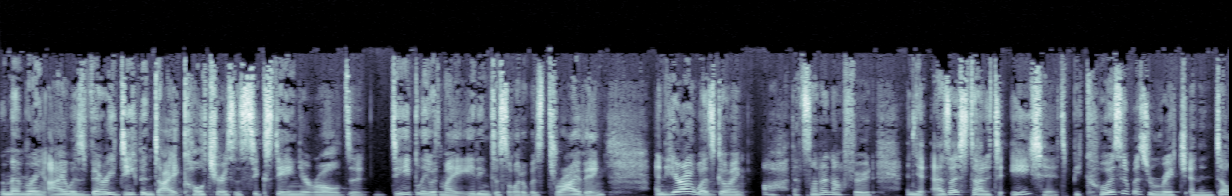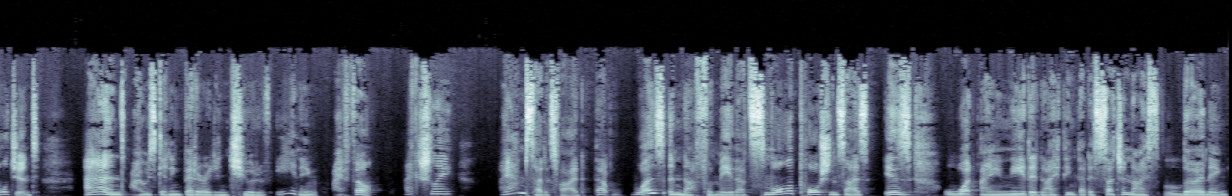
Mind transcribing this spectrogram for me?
Remembering I was very deep in diet culture as a 16 year old, uh, deeply with my eating disorder was thriving. And here I was going, Oh, that's not enough food. And yet as I started to eat it, because it was rich and indulgent and I was getting better at intuitive eating, I felt actually I am satisfied. That was enough for me. That smaller portion size is what I needed. And I think that is such a nice learning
